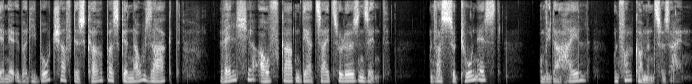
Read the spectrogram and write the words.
der mir über die Botschaft des Körpers genau sagt, welche Aufgaben derzeit zu lösen sind und was zu tun ist, um wieder heil und vollkommen zu sein.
